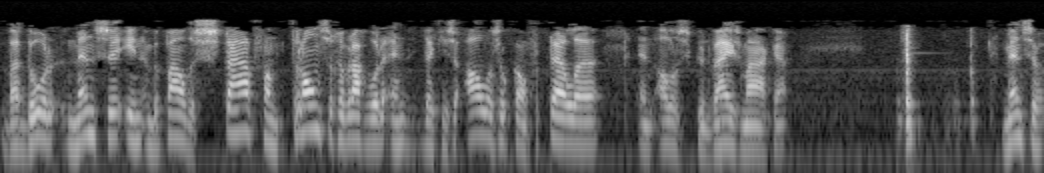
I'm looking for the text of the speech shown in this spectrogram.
waardoor mensen in een bepaalde staat van trance gebracht worden en dat je ze alles ook kan vertellen en alles kunt wijsmaken. Mensen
